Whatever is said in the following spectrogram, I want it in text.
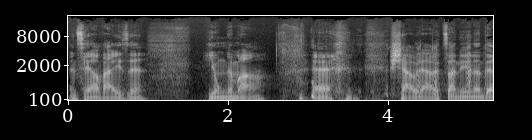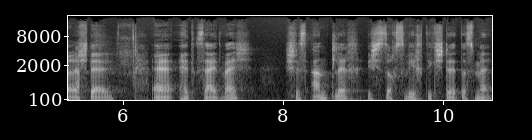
ein sehr weiser junger Mann, äh, Shoutouts an ihn an dieser Stelle, äh, hat gesagt, weißt schlussendlich ist es doch das Wichtigste, dass man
